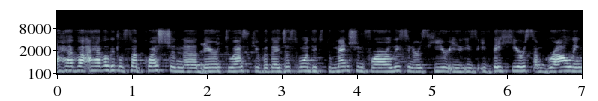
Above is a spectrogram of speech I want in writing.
I have a, I have a little sub question uh, there to ask you, but I just wanted to mention for our listeners here is if they hear some growling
